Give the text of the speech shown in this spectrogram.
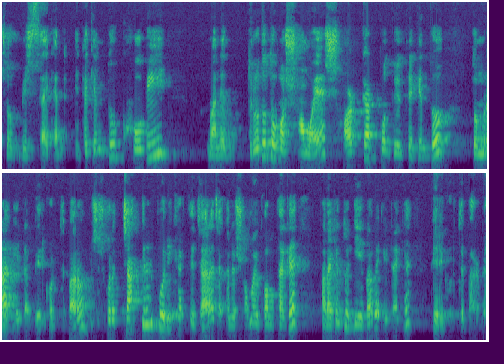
চব্বিশ সেকেন্ড। এটা কিন্তু খুবই মানে দ্রুততম সময়ে শর্টকাট পদ্ধতিতে কিন্তু তোমরা এটা বের করতে পারো। বিশেষ করে চাকরির পরীক্ষার্থী যারা, যেখানে সময় কম থাকে, তারা কিন্তু এইভাবে এটাকে বের করতে পারবে।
